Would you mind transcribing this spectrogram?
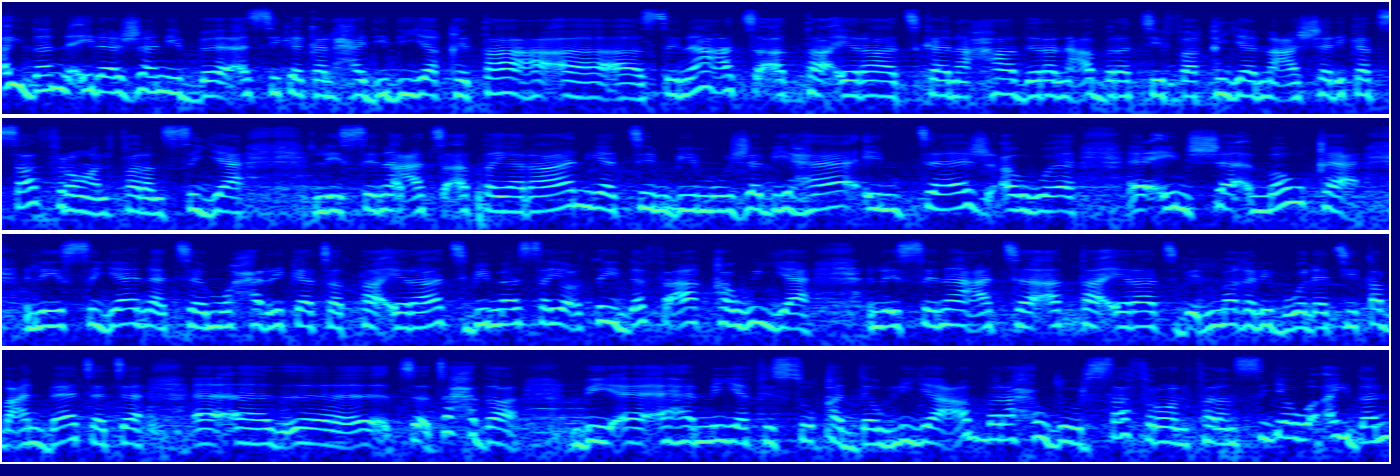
أيضا إلى جانب السكك الحديدية قطاع آه، صناعة الطائرات كان حاضرا عبر اتفاقية مع شركة سافرون الفرنسية لصناعة الطيران يتم بموجبها إنتاج أو آه، إنشاء موقع لصيانة محركات الطائرات بما سيعطي دفعة قوية لصناعة الطائرات بالمغرب والتي طبعا باتت آه، تحظى بأهمية في السوق الدولية عبر حضور سافرون. سافرون الفرنسية وأيضا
